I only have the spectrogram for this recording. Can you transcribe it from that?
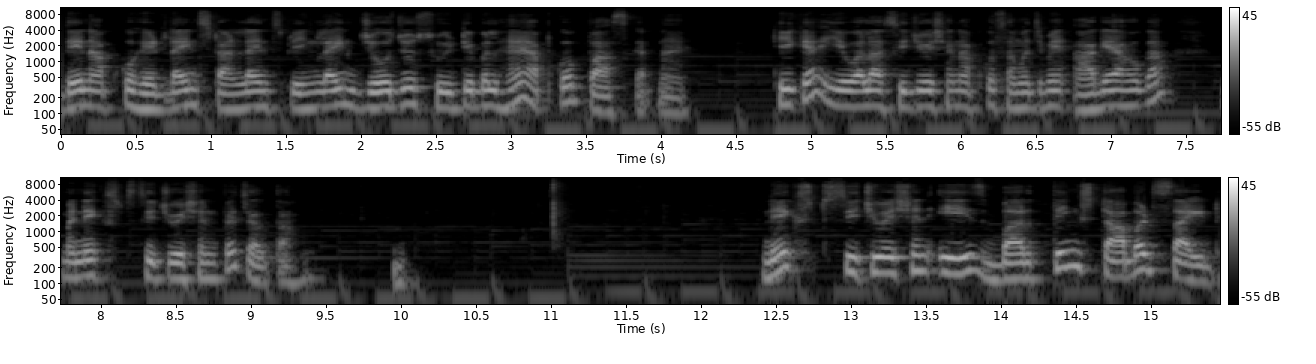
देन आपको headline stand line spring line जो जो सुइटेबल है आपको पास करना है। ठीक है? ये वाला सिचुएशन आपको समझ में आ गया होगा। मैं नेक्स्ट सिचुएशन पे चलता हूँ। Next situation is berthing starboard side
